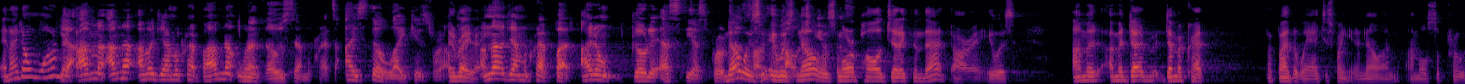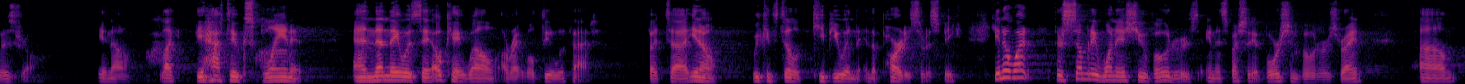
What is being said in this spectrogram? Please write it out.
And I don't want that. Yeah, it. I'm, I'm not. I'm a Democrat, but I'm not one of those Democrats. I still like Israel. Right, right. I'm not a Democrat, but I don't go to SDS protests. no, it was, it was no, it was more apologetic than that, Ari. It was, I'm a I'm a de- Democrat, but by the way, I just want you to know I'm I'm also pro-Israel. You know, like you have to explain it, and then they would say, okay, well, all right, we'll deal with that, but uh, you know, we can still keep you in in the party, so to speak. You know what? There's so many one-issue voters, and especially abortion voters, right? Um,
